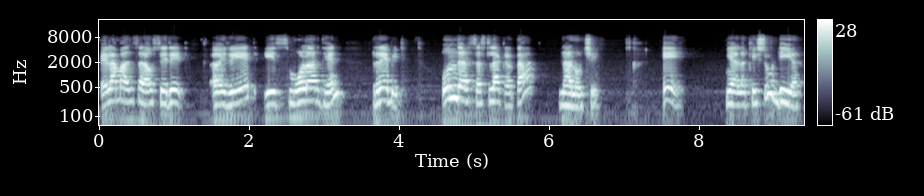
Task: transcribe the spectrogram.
પહેલામાં આન્સર આવશે rat rat is smaller than rabbit ઉંદર સસલા કરતા નાનો છે. એ ત્યાં લખીશું deer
